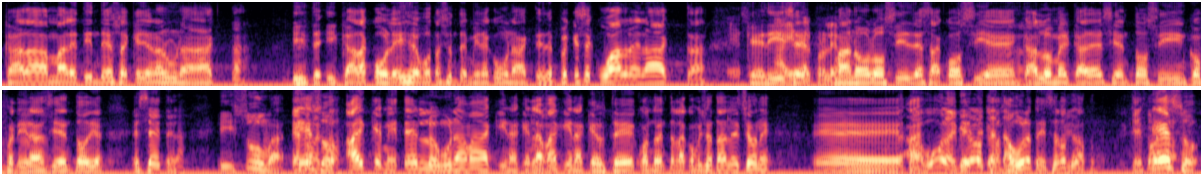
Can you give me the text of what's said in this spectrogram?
cada maletín de eso hay que llenar una acta. Y, de- y cada colegio de votación termina con una acta. Y después que se cuadra el acta, Eso, que dice. Manolo Sidre sacó 100, Carlos Mercader 105, Felirán 110, etcétera. Y suma, Eso eso, no está. hay que meterlo en una máquina, que es la máquina que usted cuando entra a la comisión de elecciones, eh, Te tabula y te- mira lo te que pasó. tabula y te dice los Sí. datos. Eso no está. Eso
